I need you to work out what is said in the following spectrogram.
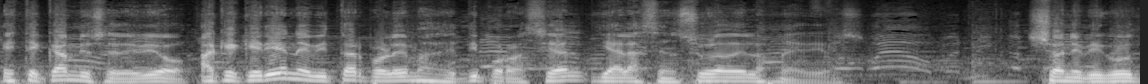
Este cambio se debió a que querían evitar problemas de tipo racial y a la censura de los medios. Johnny B. Good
